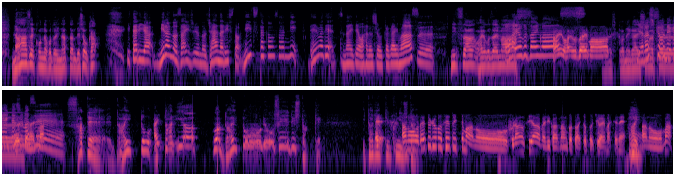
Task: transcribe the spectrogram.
なぜこんなことになったんでしょうか？イタリア・ミラノ在住のジャーナリスト新津隆夫さんに電話でつないでお話を伺います新津さんおはようございおます。はようございます、はい、おはようございよます。ろしくお願いしよます。ろしくお願いいたします。さて大統、はいイタリアは大統領制でしたっけ？イタリアっていう国あ自体。の大統領制といってもあのフランスやアメリカなんかとはちょっと違いましてね、はい。あのまあ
